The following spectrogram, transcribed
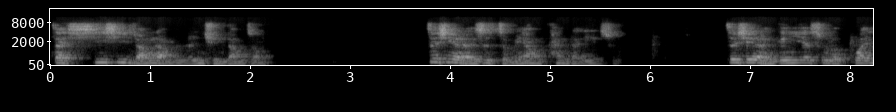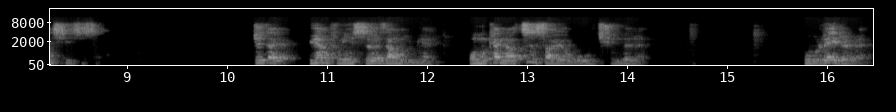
在熙熙攘攘的人群当中，这些人是怎么样看待耶稣？这些人跟耶稣的关系是什么？就在约翰福音十二章里面。我们看到至少有五群的人，五类的人，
